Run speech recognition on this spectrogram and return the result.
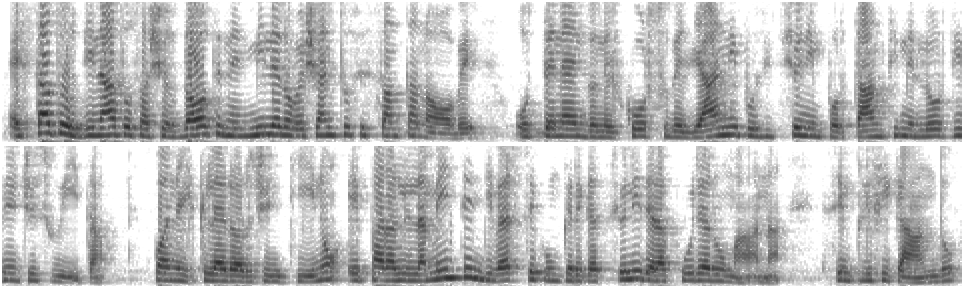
È stato ordinato sacerdote nel 1969, ottenendo nel corso degli anni posizioni importanti nell'ordine gesuita, poi nel clero argentino e parallelamente in diverse congregazioni della curia romana, semplificando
